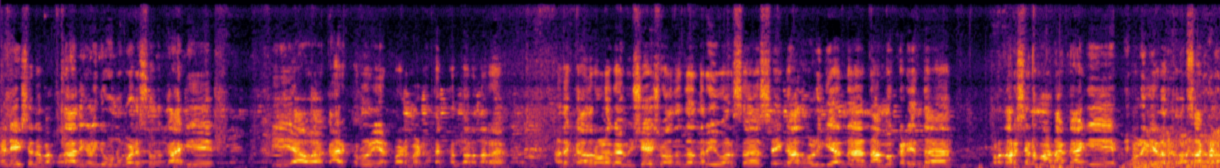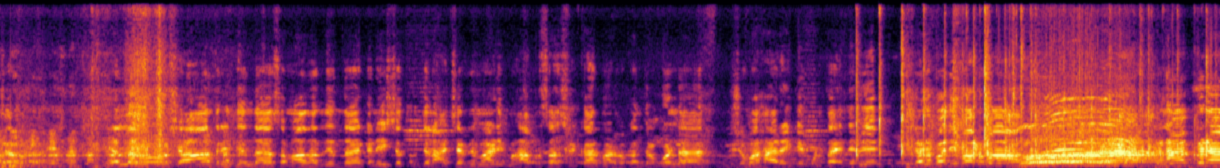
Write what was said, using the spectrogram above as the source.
ಗಣೇಶನ ಭಕ್ತಾದಿಗಳಿಗೆ ಉಣಬಡಿಸೋದಕ್ಕಾಗಿ ಈ ಯಾವ ಕಾರ್ಯಕ್ರಮ ಏರ್ಪಾಡು ಮಾಡಿರ್ತಕ್ಕಂಥವ್ರು ಅದಕ್ಕೆ ಅದರೊಳಗೆ ಅಂದ್ರೆ ಈ ವರ್ಷ ಶೇಂಗಾದ ಹೋಳಿಗೆಯನ್ನು ನಮ್ಮ ಕಡೆಯಿಂದ ಪ್ರದರ್ಶನ ಮಾಡೋಕ್ಕಾಗಿ ಹೋಳಿಗೆ ತೋರ್ಸಾಕತ್ತಾರ. ಎಲ್ಲರೂ ಶಾಂತ ರೀತಿಯಿಂದ ಸಮಾಧಾನದಿಂದ ಗಣೇಶ ಚತುರ್ಥಿನ ಆಚರಣೆ ಮಾಡಿ ಮಹಾಪ್ರಸಾದ ಸ್ವೀಕಾರ ಮಾಡ್ಬೇಕಂತ ತಿಳ್ಕೊಂಡ ಶುಭ ಹಾರೈಕೆ ಕೊಡ್ತಾ ಇದ್ದೇವೆ. ಗಣಪತಿ ಬಾಪ್ಪ! ಗಣಾಗ್ರಹ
